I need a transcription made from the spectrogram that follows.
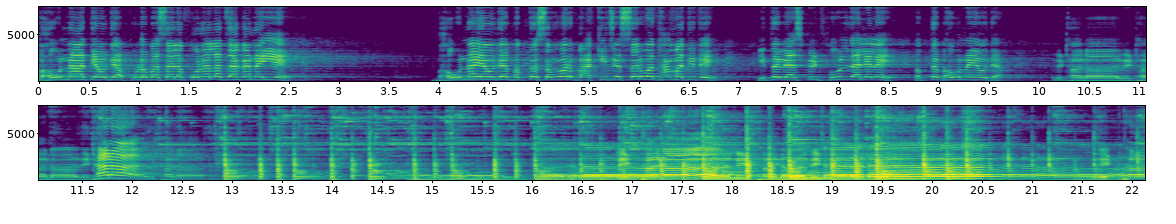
भाऊंना आत येऊ द्या पुढं बसायला कोणाला जागा नाहीये. भाऊंना येऊ द्या फक्त समोर बाकीचे सर्व थांबा तिथे. इथं व्यासपीठ फुल झालेलं आहे फक्त भाऊंना येऊ द्या. विठ्ठल विठ्ठल विठ्ठल विठ्ठल. ਵਿਠਲ ਵਿਠਲ। ਵਿਠਲ।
